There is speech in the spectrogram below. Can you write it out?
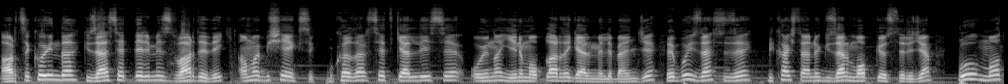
Artık oyunda güzel setlerimiz var dedik ama bir şey eksik. Bu kadar set geldiyse oyuna yeni moblar da gelmeli bence ve bu yüzden size birkaç tane güzel mob göstereceğim. Bu mod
